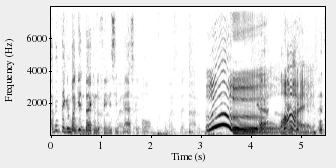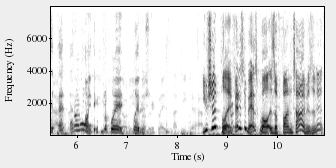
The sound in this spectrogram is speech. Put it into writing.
I've been thinking about getting back into fantasy basketball. Ooh, Yeah. why? I, thi- I, I don't know. I think I'm gonna play play this year. You should play. Fantasy basketball is a fun time, isn't it?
